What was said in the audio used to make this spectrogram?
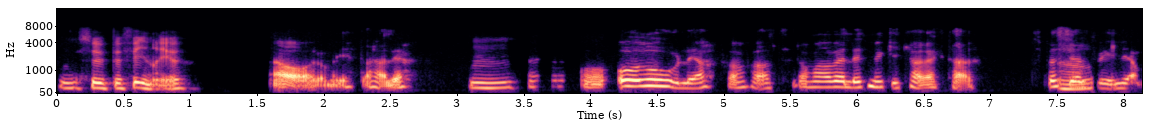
De är Superfina ju. ja, de är jättehärliga. Mm. Och, och roliga framförallt. De har väldigt mycket karaktär. Speciellt William.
